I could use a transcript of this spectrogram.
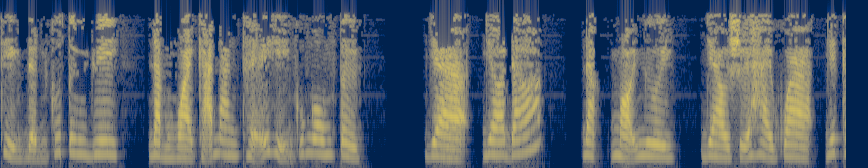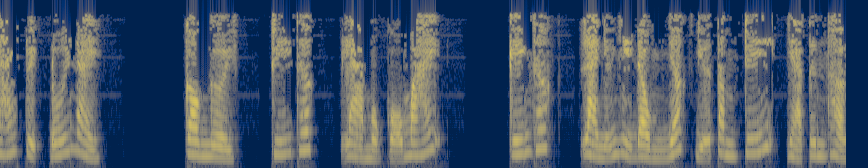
thiền định của tư duy nằm ngoài khả năng thể hiện của ngôn từ. Và do đó, đặt mọi người vào sự hài hòa với cái tuyệt đối này. Con người, trí thức là một cỗ máy. Kiến thức là những gì đồng nhất giữa tâm trí và tinh thần.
